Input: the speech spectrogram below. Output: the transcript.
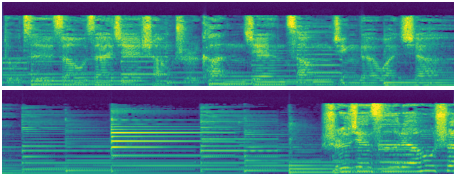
独自走在街上，只看见曾经的晚霞。时间似流水，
